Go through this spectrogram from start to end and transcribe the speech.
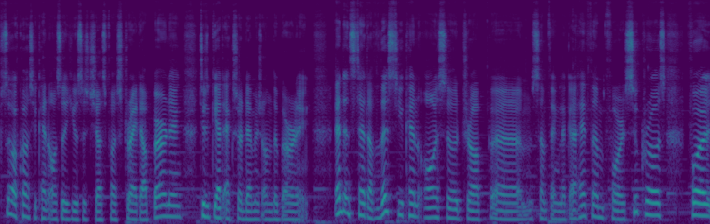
so of course you can also use it just for straight up burning to get extra damage on the burning. And instead of this, you can also drop um, something like Alhaitham for Sucrose, for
